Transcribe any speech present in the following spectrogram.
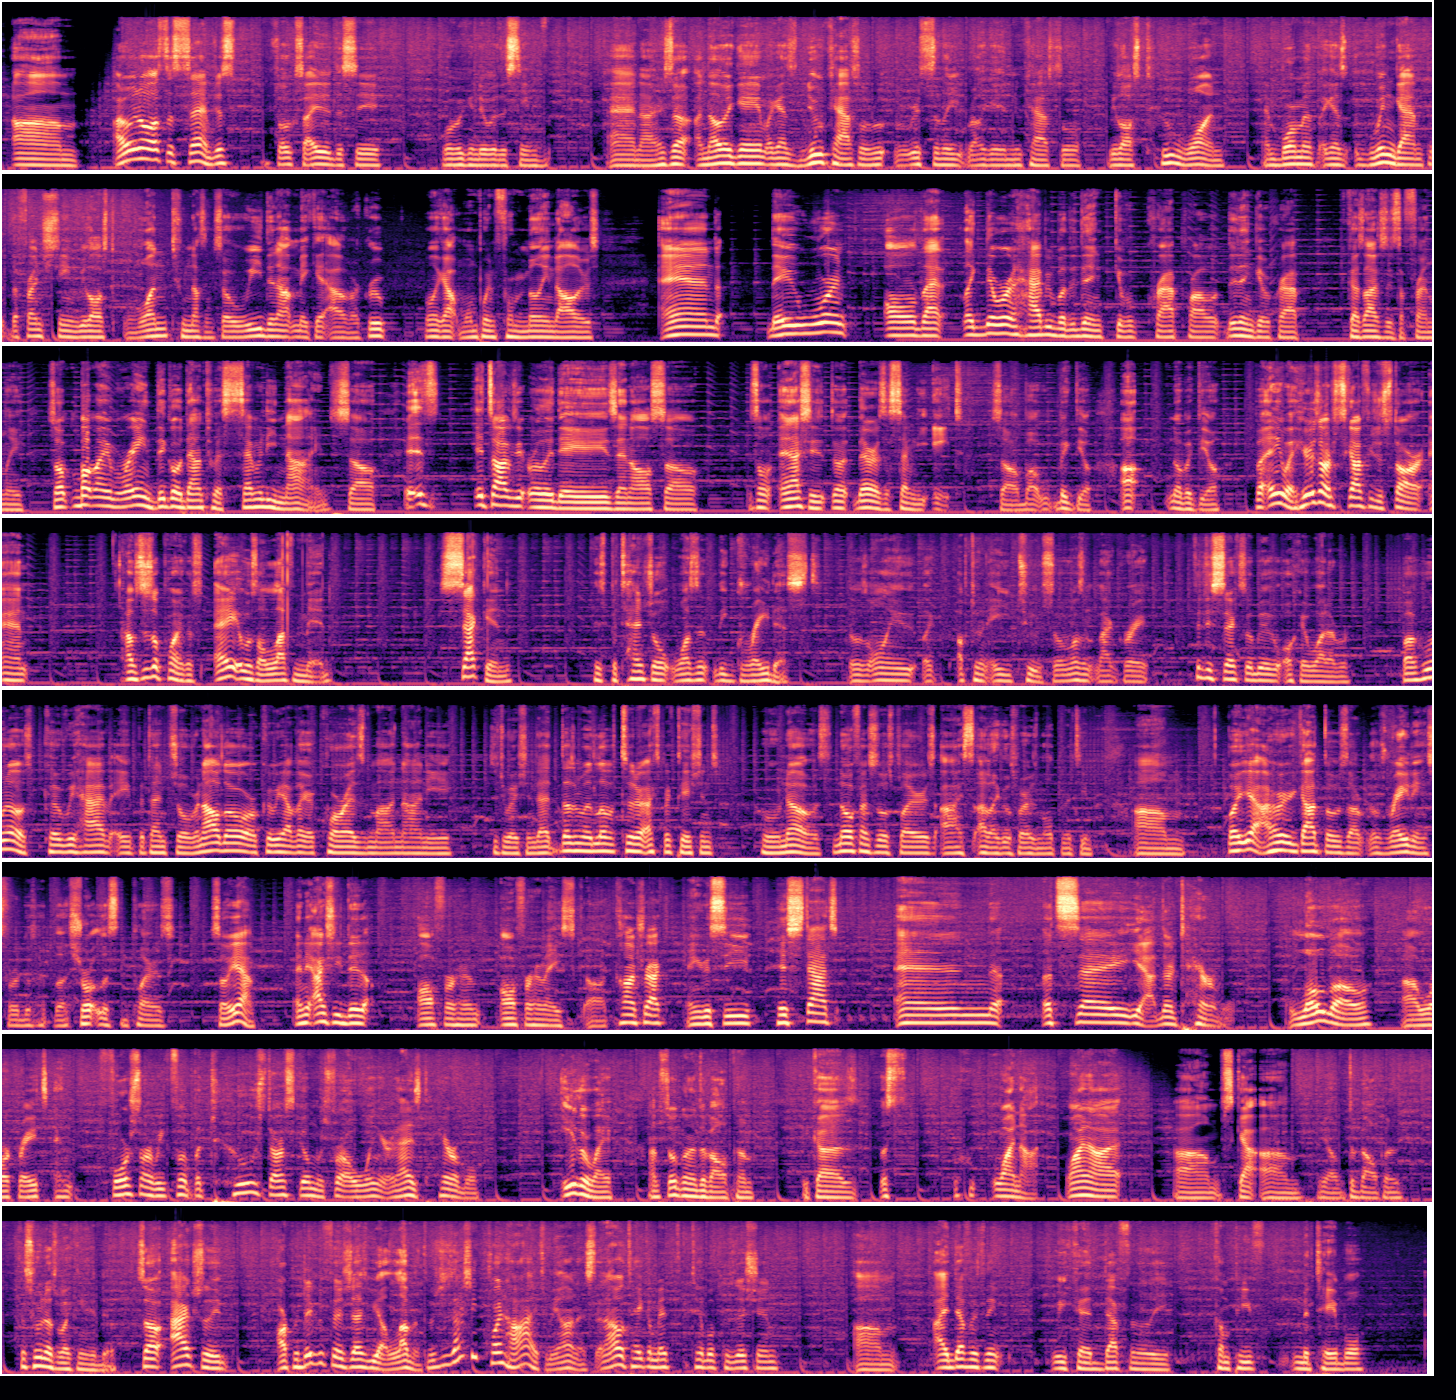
Um, I don't know what else to say. I'm just so excited to see what we can do with this team. And uh, here's a, another game against Newcastle. Recently relegated Newcastle. We lost 2-1 and Bournemouth against Guingamp, the French team, we lost 1 to nothing. So we did not make it out of our group. We only got 1.4 million dollars, and they weren't all that like they weren't happy, but they didn't give a crap. Probably they didn't give a crap because obviously it's a friendly. So, but my rating did go down to a 79. So it's it's obviously early days, and also it's and actually there is a 78. So, but big deal. Uh, no big deal. But anyway, here's our Scout Future Star, and I was disappointed because a it was a left mid. Second, his potential wasn't the greatest. It was only like up to an 82, so it wasn't that great. 56 would be okay, whatever. But who knows? Could we have a potential Ronaldo or could we have like a Quaresma Nani situation that doesn't really live up to their expectations? Who knows? No offense to those players. I, I like those players in the Ultimate Team. Um, but yeah, I already got those uh, those ratings for the, the shortlisted players. So yeah, and he actually did offer him offer him a uh, contract, and you can see his stats. And let's say, yeah, they're terrible. Low, low uh, work rates and four star weak foot, but two star skill moves for a winger. That is terrible. Either way, I'm still going to develop him because let's. Why not? Why not? Um, scout. Um, you know, develop him because who knows what he can do. So actually, our predicted finish has to be 11th, which is actually quite high to be honest. And I will take a mid-table position. Um, I definitely think we could definitely compete mid-table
